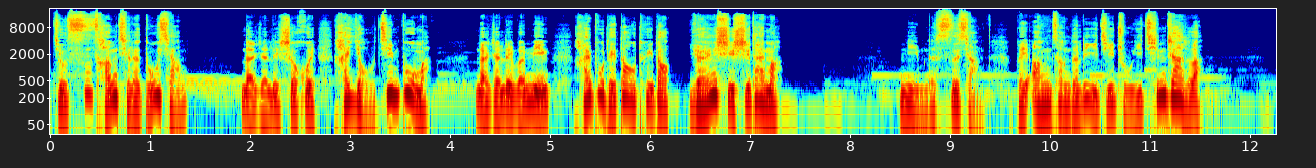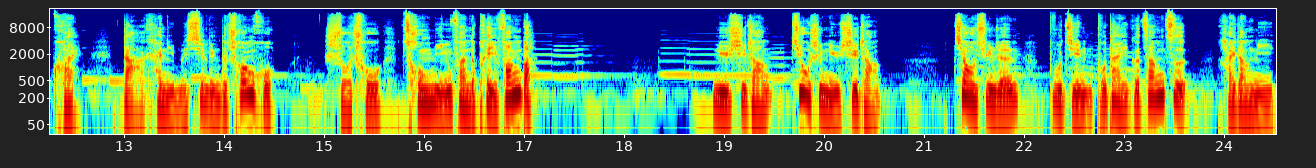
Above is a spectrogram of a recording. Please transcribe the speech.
就私藏起来独享，那人类社会还有进步吗？那人类文明还不得倒退到原始时代吗？你们的思想被肮脏的利己主义侵占了，快打开你们心灵的窗户，说出聪明饭的配方吧！女市长就是女市长，教训人不仅不带一个脏字，还让你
